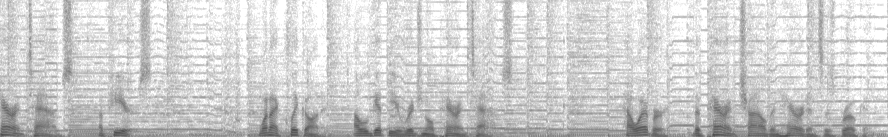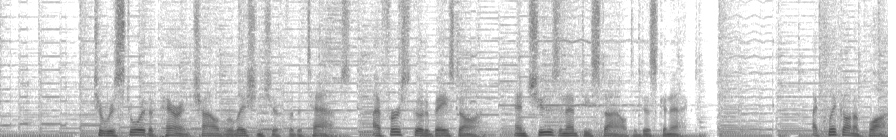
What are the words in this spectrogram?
Parent Tabs, appears. When I click on it, I will get the original parent tabs. However, the parent-child inheritance is broken. To restore the parent-child relationship for the tabs, I first go to Based On, and choose an empty style to disconnect. I click on Apply.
